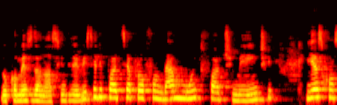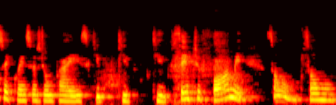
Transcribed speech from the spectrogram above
no começo da nossa entrevista, ele pode se aprofundar muito fortemente e as consequências de um país que, que, que sente fome são, são,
